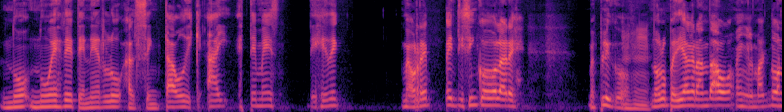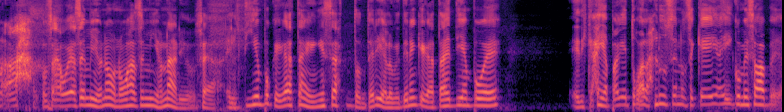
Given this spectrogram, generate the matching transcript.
no, no es de tenerlo al centavo de que, ay, este mes dejé de, me ahorré 25 dólares. ¿Me explico? No lo pedí agrandado en el McDonald's. Ah, o sea, voy a ser millonario. No, no vas a ser millonario. O sea, el tiempo que gastan en esas tonterías, lo que tienen que gastar de tiempo es, es que, ay, apague todas las luces, no sé qué, y ahí comenzaba a... pe-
